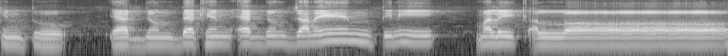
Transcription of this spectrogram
কিন্তু একজন দেখেন, একজন জানেন তিনি মালিক আল্লাহ।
